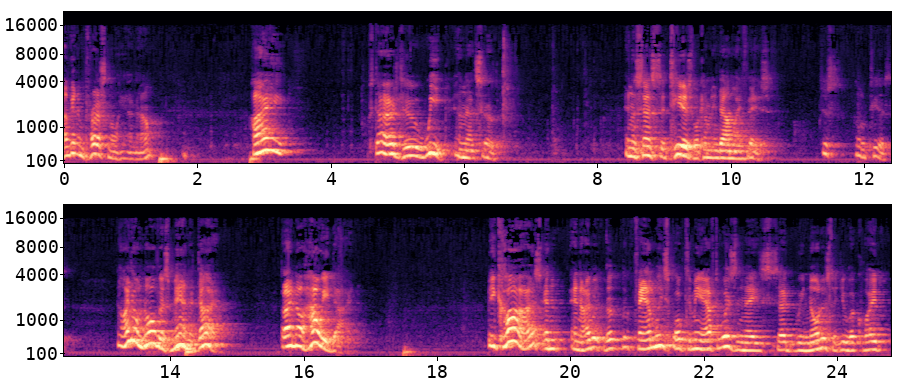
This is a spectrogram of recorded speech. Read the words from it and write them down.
I'm getting personal here now. I started to weep in that service, in the sense that tears were coming down my face, just little tears. Now I don't know this man that died, but I know how he died. Because, and, and I the, the family spoke to me afterwards and they said, We noticed that you were quite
